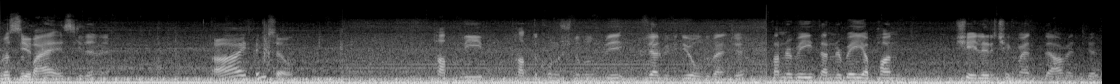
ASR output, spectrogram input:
Burası Diyelim. bayağı eski değil mi? I think so. Tatlı tatlı konuştuğumuz bir güzel bir video oldu bence. Thunder Bay, Thunder Bay yapan şeyleri çekmeye devam edeceğiz.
